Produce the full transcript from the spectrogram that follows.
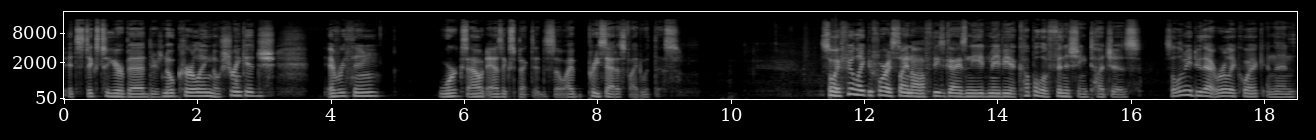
It sticks to your bed. There's no curling, no shrinkage. Everything works out as expected. So I'm pretty satisfied with this. So I feel like before I sign off, these guys need maybe a couple of finishing touches. So let me do that really quick and then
